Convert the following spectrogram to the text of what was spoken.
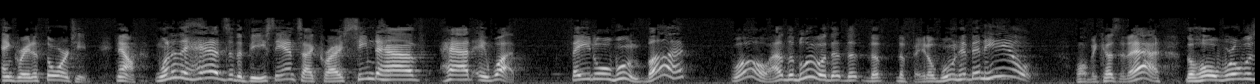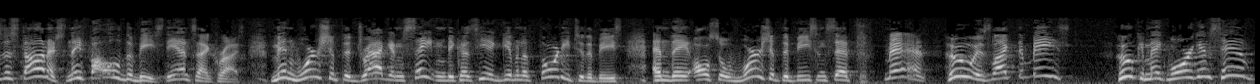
and great authority. Now, one of the heads of the beast, the Antichrist, seemed to have had a what? Fatal wound. But, whoa, out of the blue, the, the, the, the fatal wound had been healed. Well, because of that, the whole world was astonished, and they followed the beast, the Antichrist. Men worshiped the dragon, Satan, because he had given authority to the beast, and they also worshiped the beast and said, Man, who is like the beast? Who can make war against him?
